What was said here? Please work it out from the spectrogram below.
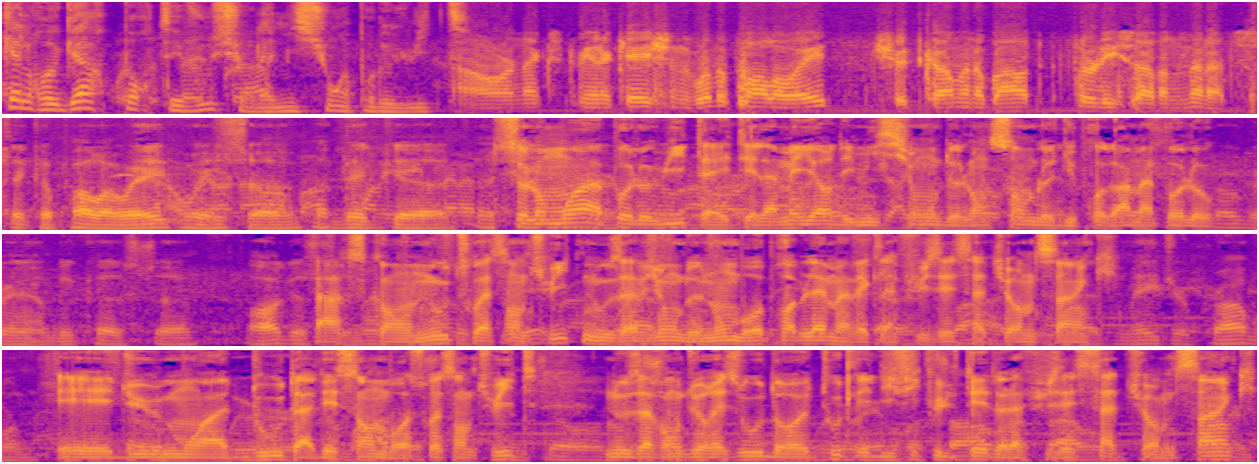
Quel regard portez-vous sur la mission Apollo 8 Our next communications with Apollo 8 should come in about 37 minutes. Selon moi, Apollo 8 a été la meilleure des missions de l'ensemble du programme Apollo. Parce qu'en août 68, nous avions de nombreux problèmes avec la fusée Saturn V. Et du mois d'août à décembre 68, nous avons dû résoudre toutes les difficultés de la fusée Saturn V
